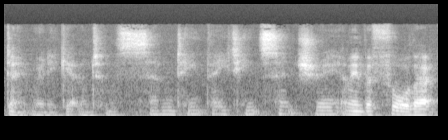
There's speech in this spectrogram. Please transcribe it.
don't really get them till the 17th, 18th century. I mean, before that,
